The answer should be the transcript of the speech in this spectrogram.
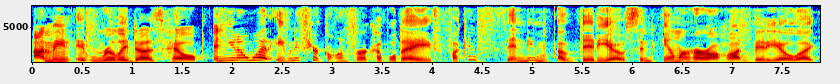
I mean, it really does help. And you know what? Even if you're gone for a couple days, fucking send him a video. Send him or her a hot video. Like,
